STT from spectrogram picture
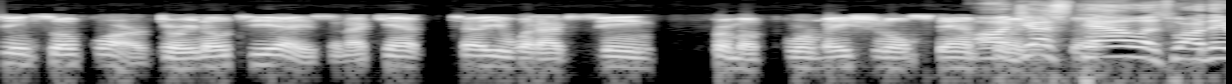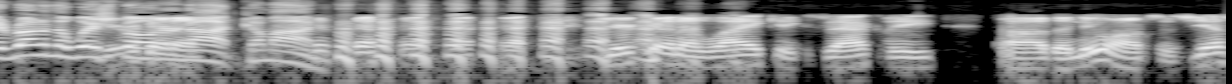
seen so far during OTAs, and I can't tell you what I've seen from a formational standpoint. Oh, just tell us. Are they running the wishbone gonna, or not? Come on. you're going to like exactly uh, the nuances. Yes,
